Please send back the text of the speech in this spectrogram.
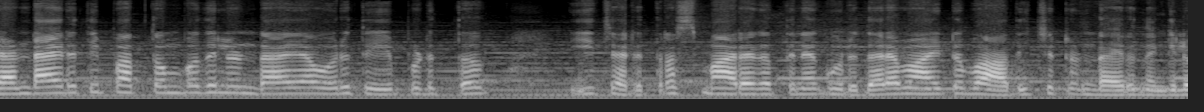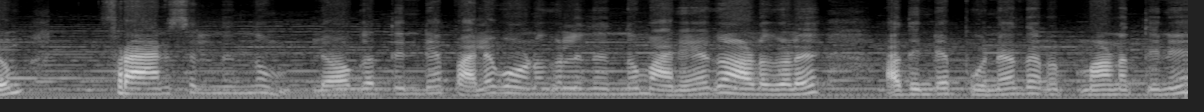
രണ്ടായിരത്തി പത്തൊമ്പതിലുണ്ടായ ഒരു തീപിടുത്തം ഈ ചരിത്ര സ്മാരകത്തിനെ ഗുരുതരമായിട്ട് ബാധിച്ചിട്ടുണ്ടായിരുന്നെങ്കിലും ഫ്രാൻസിൽ നിന്നും ലോകത്തിന്റെ പല കോണുകളിൽ നിന്നും അനേക ആളുകൾ അതിന്റെ പുനർനിർമ്മാണത്തിന്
